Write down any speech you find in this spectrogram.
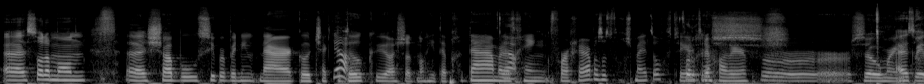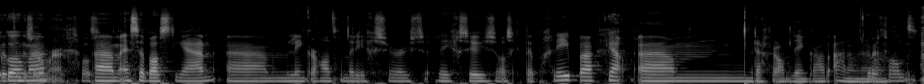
Eh, Solomon, eh Shabu, super benieuwd naar. Go check Ja. de docu als je dat nog niet hebt gedaan. Maar Ja. dat ging vorig jaar, was het volgens mij toch? Of twee jaar terug alweer. zo- Zomer, in de Uitgekomen. zomer was. Ehm, en Sebastiaan, ehm, linkerhand van de regisseurs, regisseuse zoals ik het heb begrepen. Ja. Ehm, rechterhand, linkerhand, don't know. Rechterhand.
